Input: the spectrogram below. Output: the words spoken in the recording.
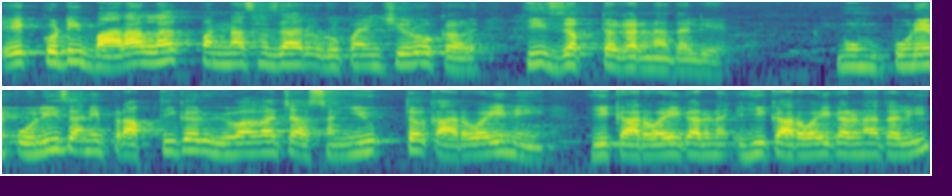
एक कोटी बारा लाख पन्नास हजार रुपयांची रोकड ही जप्त करण्यात आली आहे. मुं- पुणे पोलीस आणि प्राप्तिकर विभागाच्या संयुक्त कारवाईने ही कारवाई करण ही कारवाई करण्यात आली.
